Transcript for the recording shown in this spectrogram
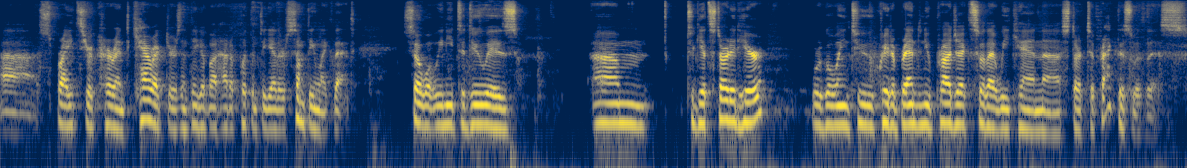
uh, sprites, your current characters, and think about how to put them together, something like that. So what we need to do is um, to get started here, we're going to create a brand new project so that we can uh, start to practice with this.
